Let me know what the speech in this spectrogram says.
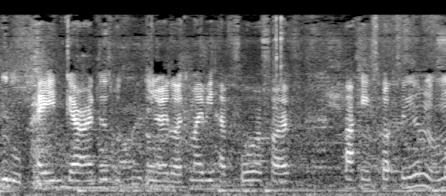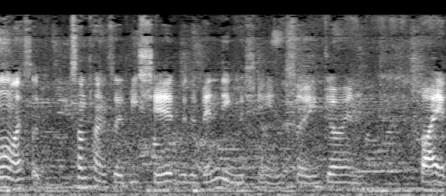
little paid garages with, you know, like maybe have four or five parking spots in them. Or more or less, like, sometimes they'd be shared with a vending machine, so you go and buy a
